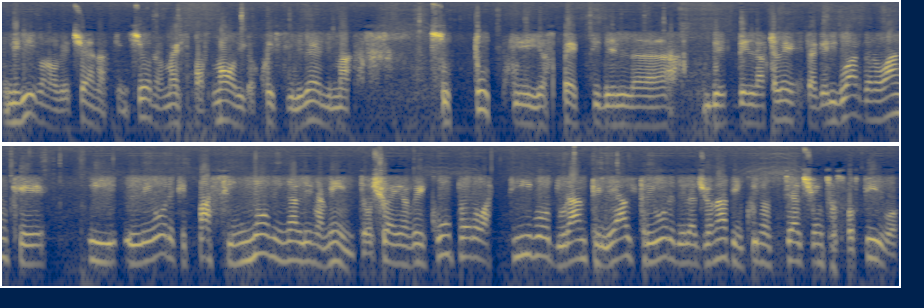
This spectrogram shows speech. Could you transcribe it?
Mi dicono che c'è un'attenzione ormai spasmodica a questi livelli ma su tutti gli aspetti del, de, dell'atleta che riguardano anche i, le ore che passi non in allenamento, cioè il recupero attivo durante le altre ore della giornata in cui non sei al centro sportivo,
